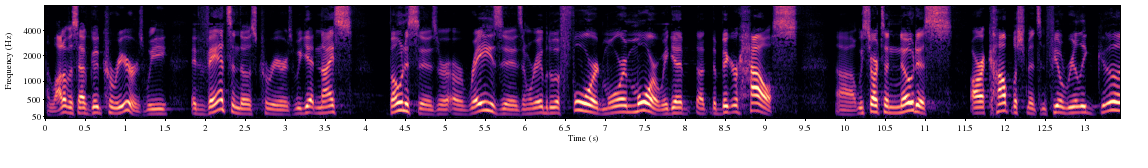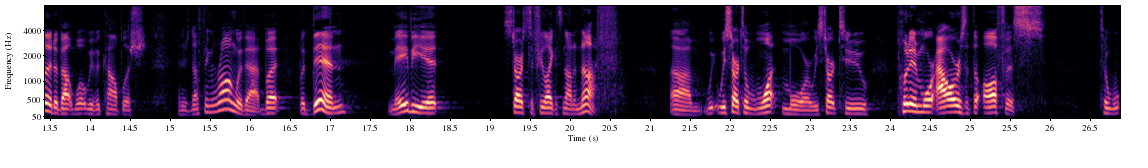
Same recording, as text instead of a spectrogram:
a lot of us have good careers. We advance in those careers. We get nice bonuses or, or raises, and we're able to afford more and more. We get the bigger house. Uh, we start to notice our accomplishments and feel really good about what we've accomplished. And there's nothing wrong with that. But, but then maybe it starts to feel like it's not enough. Um, we, we start to want more. We start to put in more hours at the office, to,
